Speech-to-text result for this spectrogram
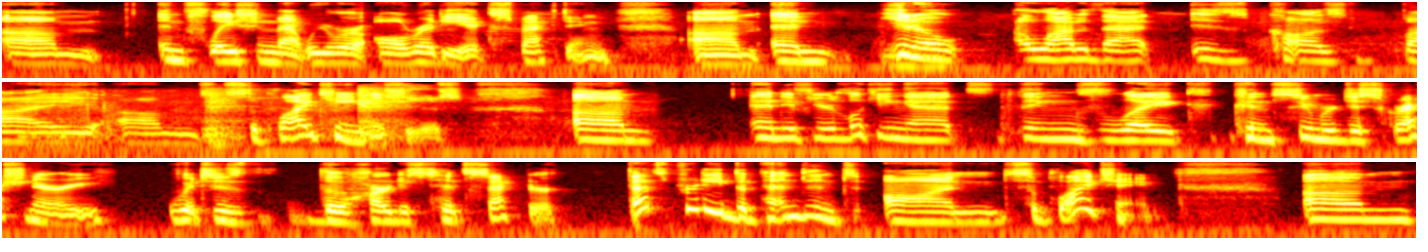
um inflation that we were already expecting. Um and you know, a lot of that is caused by um, supply chain issues. Um, and if you're looking at things like consumer discretionary, which is the hardest hit sector, that's pretty dependent on supply chain. Um,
